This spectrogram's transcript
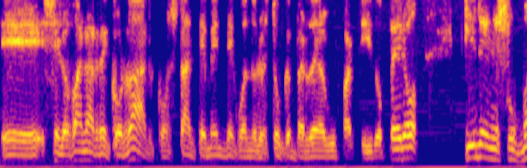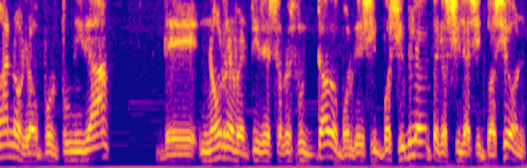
eh, se los van a recordar constantemente cuando les toque perder algún partido. Pero tienen en sus manos la oportunidad de no revertir ese resultado porque es imposible, pero si la situación,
